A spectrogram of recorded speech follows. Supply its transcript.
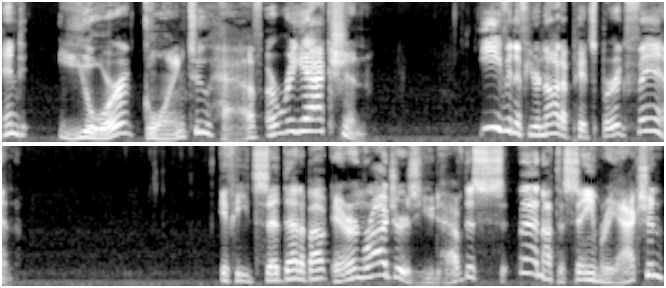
And you're going to have a reaction, even if you're not a Pittsburgh fan. If he'd said that about Aaron Rodgers, you'd have this, eh, not the same reaction,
